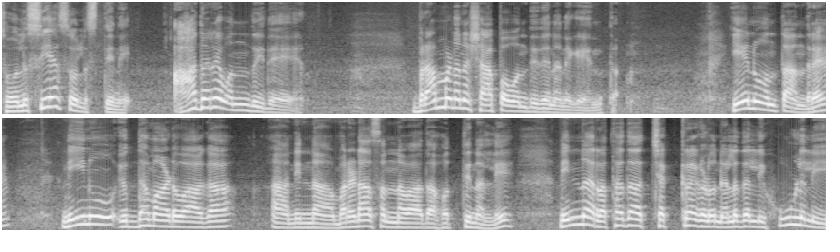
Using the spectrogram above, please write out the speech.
ಸೋಲಿಸಿಯೇ ಸೋಲಿಸ್ತೀನಿ. ಆದರೆ ಒಂದು ಇದೆ, ಬ್ರಾಹ್ಮಣನ ಶಾಪ ಒಂದಿದೆ ನನಗೆ ಅಂತ. ಏನು ಅಂತ ಅಂದರೆ, ನೀನು ಯುದ್ಧ ಮಾಡುವಾಗ ನಿನ್ನ ಮರಣಾಸನ್ನವಾದ ಹೊತ್ತಿನಲ್ಲಿ ನಿನ್ನ ರಥದ ಚಕ್ರಗಳು ನೆಲದಲ್ಲಿ ಹೂಳಲಿ,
